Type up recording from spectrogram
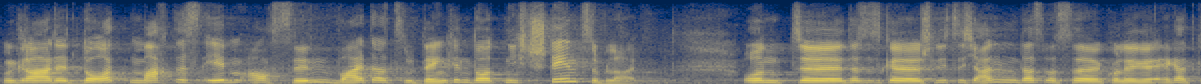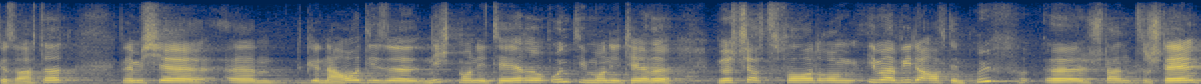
Und gerade dort macht es eben auch Sinn, weiter zu denken, dort nicht stehen zu bleiben. Äh, das schließt sich an das, was äh, Kollege Eckert gesagt hat, nämlich äh, ähm, genau diese nicht monetäre und die monetäre Wirtschaftsforderung immer wieder auf den Prüfstand zu stellen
